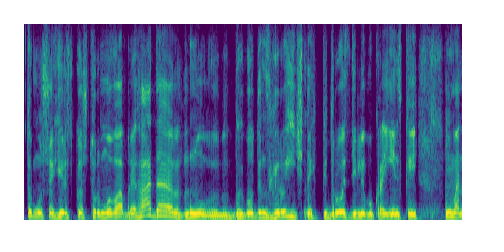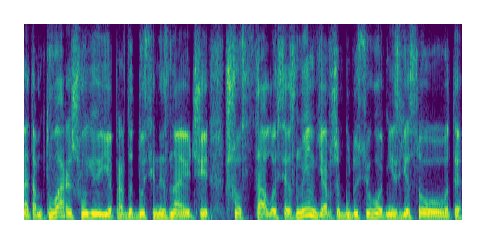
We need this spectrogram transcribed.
тому що гірсько-штурмова бригада. Ну один з героїчних підрозділів український. У мене там товариш воює. Я правда досі не знаю, чи що сталося з ним. Я вже буду сьогодні з'ясовувати.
